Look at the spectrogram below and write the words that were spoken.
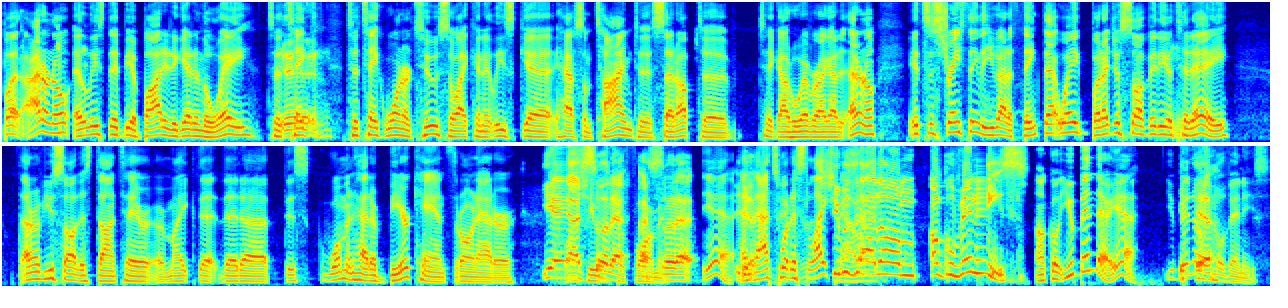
but I don't know. At least there'd be a body to get in the way to Yeah. take to take one or two, so I can at least get have some time to set up to take out whoever I got. I don't know. It's a strange thing that you got to think that way. But I just saw a video hmm. today. I don't know if you saw this, Dante or, or Mike. That that uh, this woman had a beer can thrown at her. yeah, I she saw that. I saw that. Yeah, Yeah. and that's what it's like. She was at right? um Uncle Vinnie's. Uncle. You've been there, yeah. You've been to Uncle Vinnie's.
